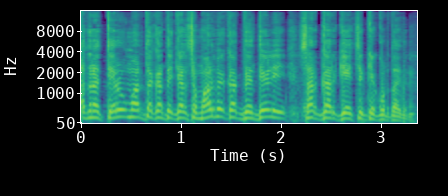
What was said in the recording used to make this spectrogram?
ಅದನ್ನು ತೆರವು ಮಾಡ್ತಕ್ಕಂಥ ಕೆಲಸ ಮಾಡಬೇಕಾಗ್ತದೆ ಅಂತೇಳಿ ಸರ್ಕಾರಕ್ಕೆ ಎಚ್ಚರಿಕೆ ಕೊಡ್ತಾ ಇದ್ದೀನಿ.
